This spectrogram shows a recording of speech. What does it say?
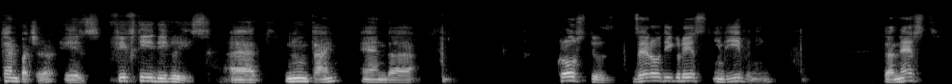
temperature is 50 degrees at noontime and uh, close to zero degrees in the evening, the nest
